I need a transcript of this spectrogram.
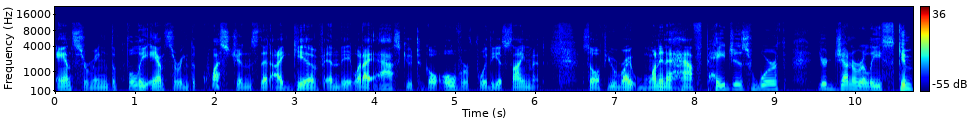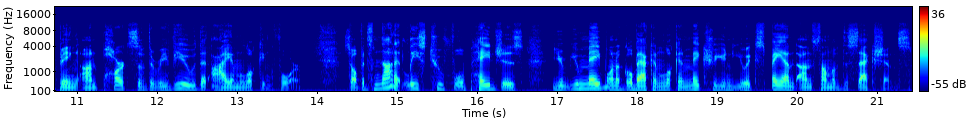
answering the fully answering the questions that I give and the, what I ask you to go over for the assignment. So if you write one and a half pages worth, you're generally skimping on parts of the review that I am looking for. So if it's not at least two full pages, you, you may want to go back and look and make sure you, you expand on some of the sections.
